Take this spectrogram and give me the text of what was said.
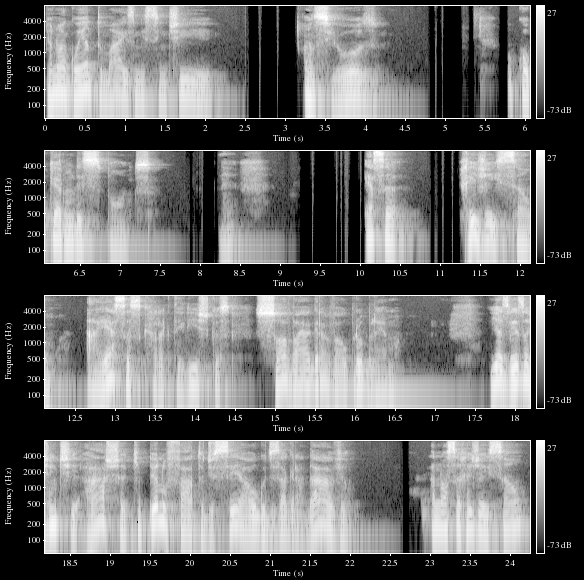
Eu não aguento mais me sentir ansioso, ou qualquer um desses pontos. Né? Essa rejeição a essas características só vai agravar o problema. E às vezes a gente acha que, pelo fato de ser algo desagradável, a nossa rejeição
